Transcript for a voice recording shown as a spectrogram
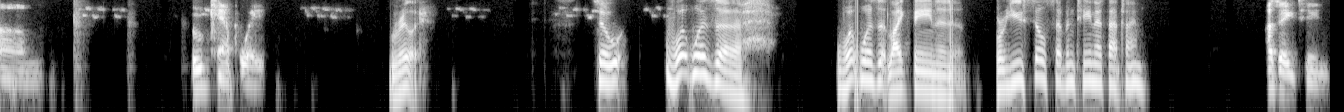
um, boot camp weight. Really? So, what was uh what was it like being a? Were you still seventeen at that time? I was eighteen.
